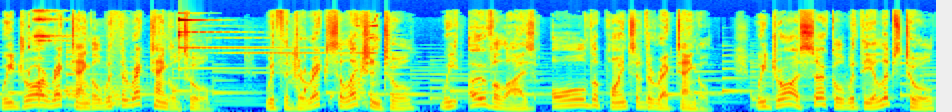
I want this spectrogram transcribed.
We draw a rectangle with the Rectangle tool. With the Direct Selection tool, we ovalize all the points of the rectangle. We draw a circle with the Ellipse tool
